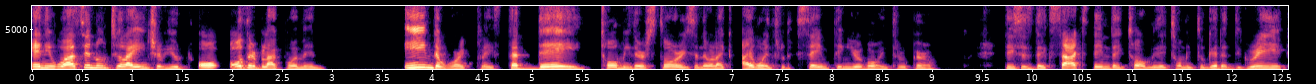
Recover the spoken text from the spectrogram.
And it wasn't until I interviewed all other Black women in the workplace that they told me their stories. And they were like, I went through the same thing you're going through, girl. This is the exact thing they told me. They told me to get a degree.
